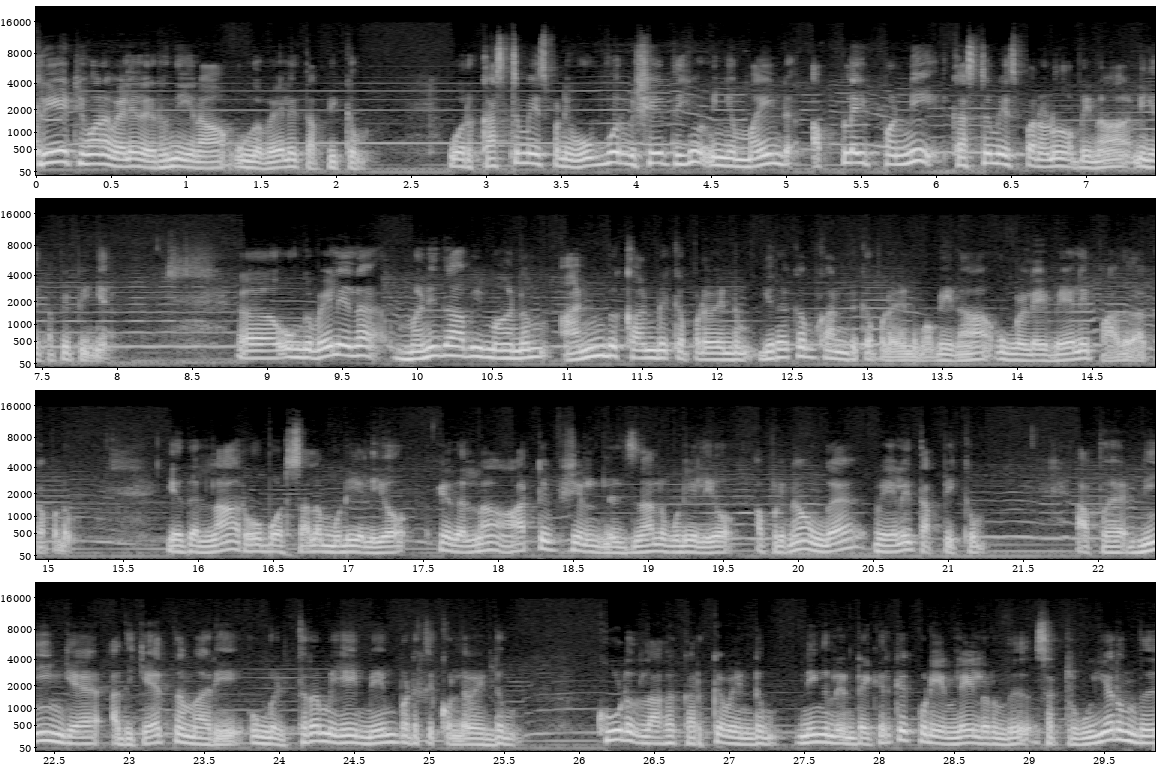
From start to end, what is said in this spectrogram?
க்ரியேட்டிவான வேலையில் இருந்தீங்கன்னா உங்கள் வேலை தப்பிக்கும். ஒரு கஸ்டமைஸ் பண்ணி ஒவ்வொரு விஷயத்தையும் நீங்கள் மைண்ட் அப்ளை பண்ணி கஸ்டமைஸ் பண்ணணும் அப்படின்னா நீங்கள் தப்பிப்பீங்க. உங்கள் வேலையில் மனிதாபிமானம் அன்பு காண்பிக்கப்பட வேண்டும் இரக்கம் காண்பிக்கப்பட வேண்டும் அப்படின்னா உங்களுடைய வேலை பாதுகாக்கப்படும். எதெல்லாம் ரோபோட்ஸால் முடியலையோ எதெல்லாம் ஆர்டிஃபிஷியல் இன்டெலிஜென்ஸால் முடியலையோ அப்படின்னா உங்கள் வேலை தப்பிக்கும். அப்போ நீங்கள் அதுக்கேற்ற மாதிரி உங்கள் திறமையை மேம்படுத்தி கொள்ள வேண்டும். கூடுதலாக கற்க வேண்டும். நீங்கள் இன்றைக்கு இருக்கக்கூடிய நிலையிலிருந்து சற்று உயர்ந்து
